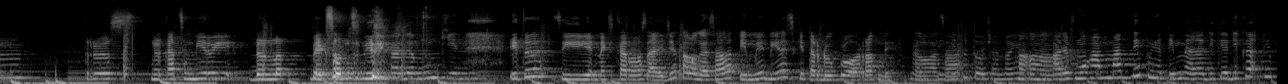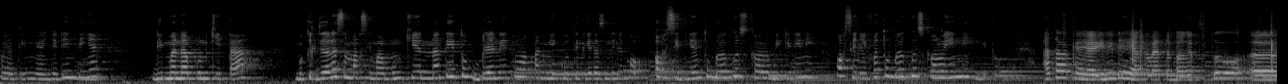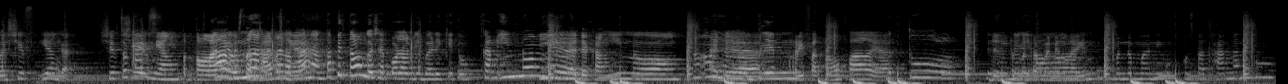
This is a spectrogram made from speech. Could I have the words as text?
Terus ngekat sendiri download backsound sendiri. Kagak mungkin. Itu si Next Carlos aja kalau nggak salah timnya dia sekitar 20 orang deh kalau nggak salah. gitu tuh contohnya tuh. Ha-ha. Arif Muhammad dia punya timnya. Raditya Dika dia punya timnya. Jadi intinya di mana pun kita bekerjalah semaksimal mungkin. Nanti itu brand itu akan ngikutin kita sendiri kok oh si Dian tuh bagus kalau bikin ini. Oh si Riva tuh bagus kalau ini gitu. Atau kayak ini deh yang kelihatan banget tuh eh, shift ya nggak? Shift tuh kan yang ah pentolannya Ustadz Hanan Ustadz ya? Hanan. tapi tahu nggak siapa orang di balik itu? Kang Inong. Iya ada Kang Inong Ha-ha, yang ada nge-brand. Rifat Noval ya. Betul. Dan teman-teman yang lain. menemani Ustadz Hanan tuh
